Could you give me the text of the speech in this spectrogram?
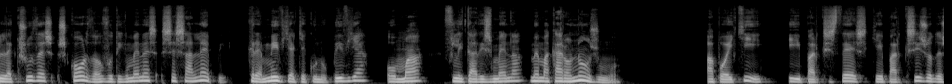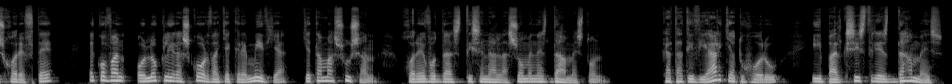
πλεξούδες σκόρδο βουτυγμένες σε σαλέπι, κρεμμύδια και κουνουπίδια, ομά, φλιταρισμένα με μακαρονόζουμο. Από εκεί οι υπαρξιστές και οι υπαρξίζοντες χορευτέ έκοβαν ολόκληρα σκόρδα και κρεμμύδια και τα μασούσαν, χορεύοντας τις εναλλασσόμενες ντάμες των. Κατά τη διάρκεια του χορού, οι υπαρξίστριες ντάμες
